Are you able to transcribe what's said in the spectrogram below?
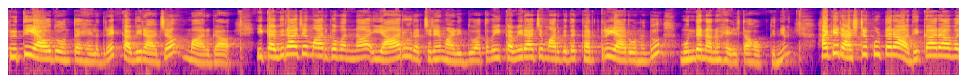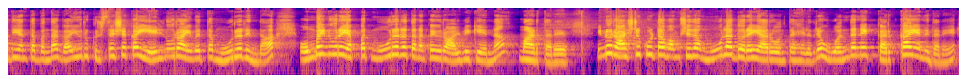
ಕೃತಿ ಯಾವುದು ಅಂತ ಹೇಳಿದ್ರೆ ಕವಿರಾಜ ಮಾರ್ಗ. ಈ ಕವಿರಾಜ ಮಾರ್ಗವನ್ನ ಯಾರು ರಚನೆ ಮಾಡಿದ್ದು ಅಥವಾ ಈ ಕವಿರಾಜ ಮಾರ್ಗದ ಕರ್ತೃ ಯಾರು ಅನ್ನೋದು ಮುಂದೆ ನಾನು ಹೇಳ್ತಾ ಹೋಗ್ತೀನಿ. ಹಾಗೆ ರಾಷ್ಟ್ರಕೂಟರ ಅಧಿಕಾರಾವಧಿ ಅಂತ ಬಂದಾಗ ಇವರು ಕ್ರಿಸ್ತಶಕ ಏಳ್ನೂರ ಐವತ್ತ ಮೂರರಿಂದ ಒಂಬೈನೂರ ಎಪ್ಪತ್ತ್ ಮೂರರ ತನಕ ಇವರು ಆಳ್ವಿಕೆಯನ್ನ ಮಾಡ್ತಾರೆ. ಇನ್ನು ರಾಷ್ಟ್ರಕೂಟ ವಂಶದ ಮೂಲ ದೊರೆ ಯಾರು ಅಂತ ಹೇಳಿದ್ರೆ ಒಂದನೇ ಕರ್ಕ ಏನಿದ್ದಾನೆ,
